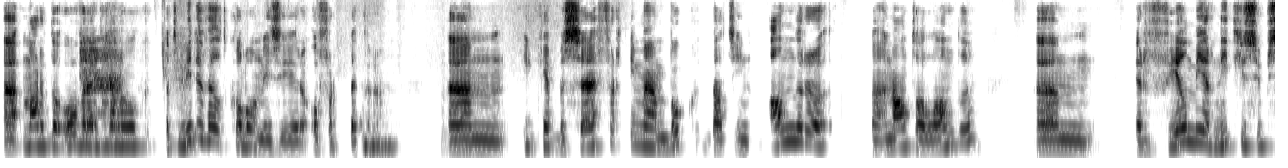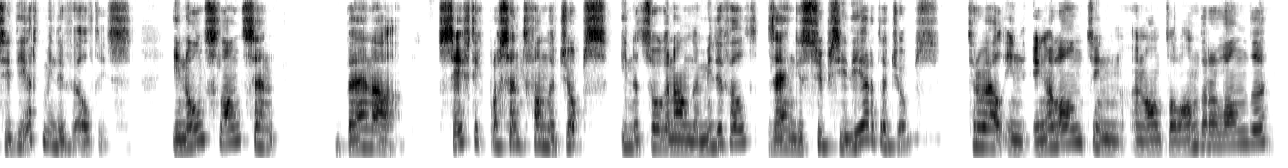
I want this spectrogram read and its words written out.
Uh, maar de overheid kan ook het middenveld koloniseren of verpetteren. Um, ik heb becijferd in mijn boek dat in andere, eh, een aantal landen um, er veel meer niet gesubsidieerd middenveld is. In ons land zijn bijna 70% van de jobs in het zogenaamde middenveld zijn gesubsidieerde jobs. Terwijl in Engeland, in een aantal andere landen,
